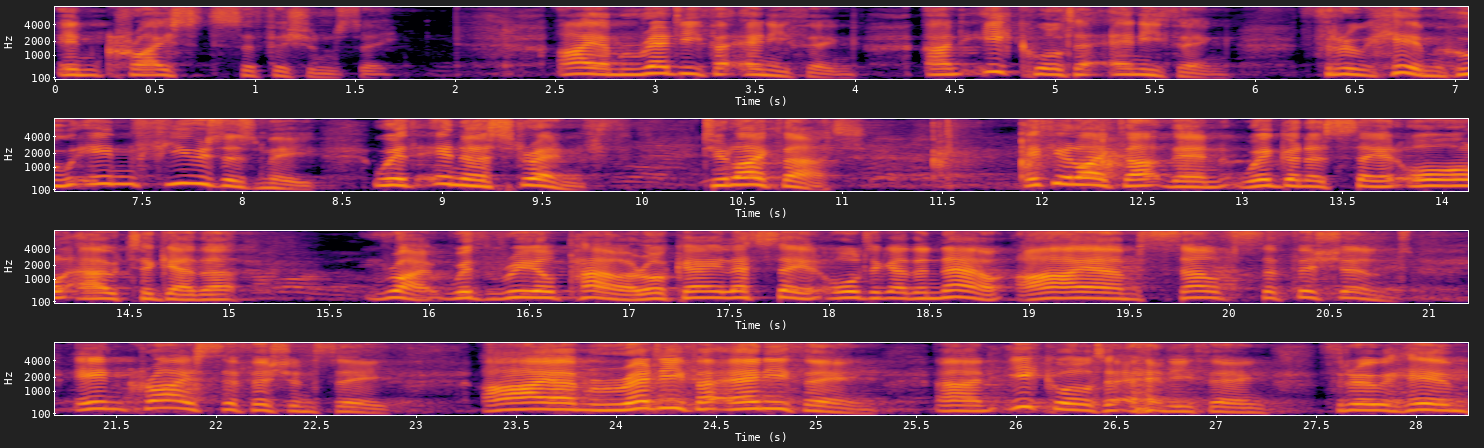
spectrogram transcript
in Christ's sufficiency. I am ready for anything and equal to anything through him who infuses me with inner strength. Do you like that? If you like that, then we're going to say it all out together. Right, with real power, okay? Let's say it all together now. I am self sufficient in Christ's sufficiency. I am ready for anything and equal to anything through Him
